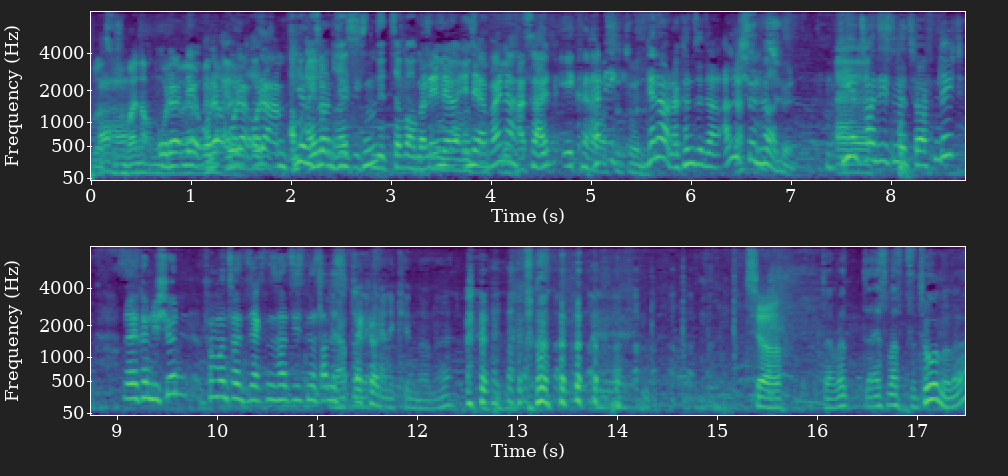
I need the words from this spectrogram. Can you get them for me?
Oder zwischen Weihnachten und Oder, nee, Neujahr. oder, oder, oder am 24. Dezember habe ich Weil in der, in der. Weihnachtszeit Hat eh keiner hat was eh- zu tun. Genau, da können sie dann alles Das schön hören. schön. Am 24. wird es veröffentlicht und dann können die schön 25, 26. das Ihr alles habt alle weghören. keine Kinder, ne? Tja, Da, wird, da ist was zu tun, oder?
